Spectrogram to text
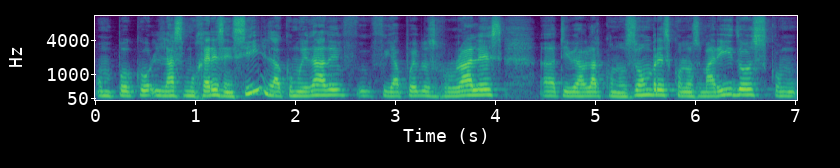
un poco las mujeres en sí en la comunidad fu- fui a pueblos rurales ah, tuve que hablar con los hombres con los maridos con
